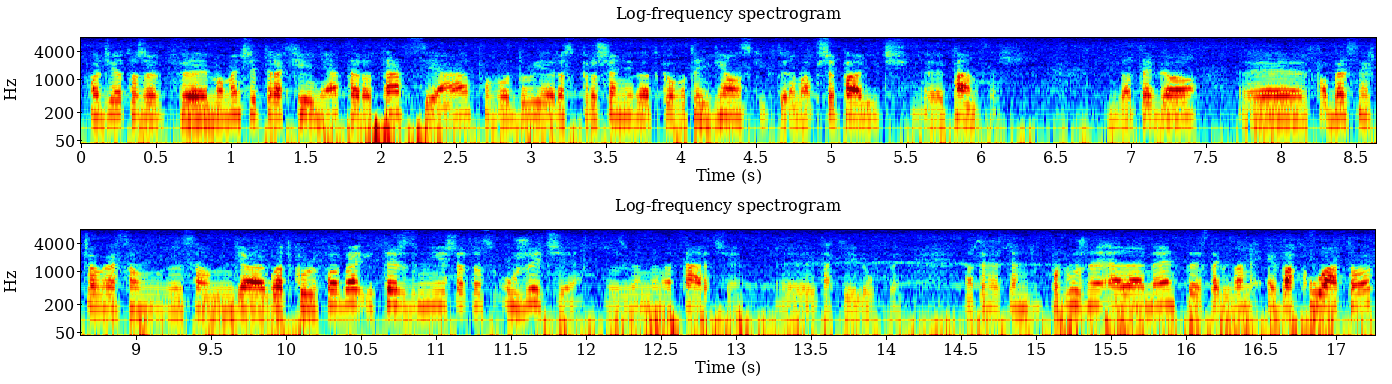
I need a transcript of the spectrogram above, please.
Chodzi o to, że w momencie trafienia ta rotacja powoduje rozproszenie dodatkowo tej wiązki, która ma przepalić e, pancerz. Dlatego e, w obecnych czołgach są, są działa gładkolufowe i też zmniejsza to zużycie ze względu na tarcie e, takiej lufy. Natomiast ten podłużny element to jest tak zwany ewakuator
